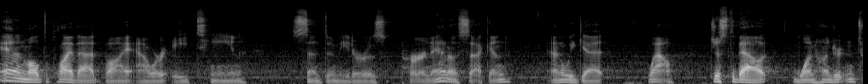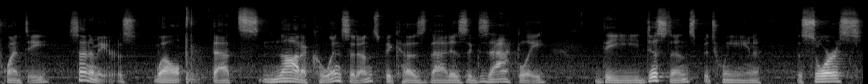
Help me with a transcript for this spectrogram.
and multiply that by our 18 centimeters per nanosecond, and we get, wow, just about 120 centimeters. Well, that's not a coincidence because that is exactly the distance between the source,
